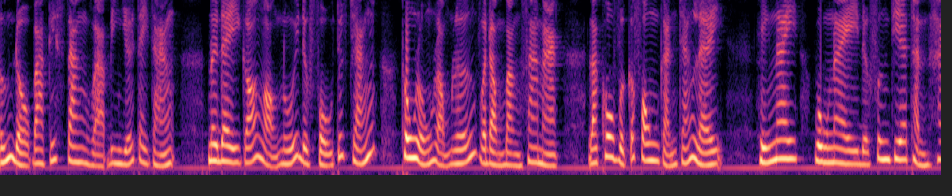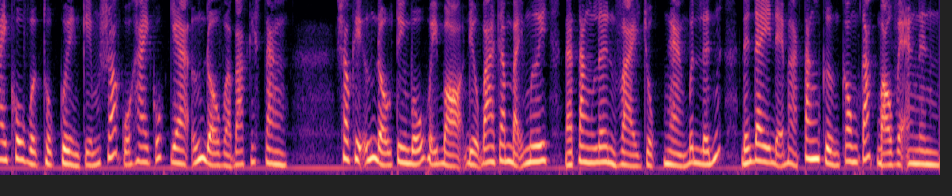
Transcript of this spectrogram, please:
Ấn Độ, Pakistan và biên giới Tây Tạng. Nơi đây có ngọn núi được phủ tuyết trắng, thung lũng rộng lớn và đồng bằng sa mạc, là khu vực có phong cảnh tráng lệ – Hiện nay, vùng này được phân chia thành hai khu vực thuộc quyền kiểm soát của hai quốc gia Ấn Độ và Pakistan. Sau khi Ấn Độ tuyên bố hủy bỏ Điều 370 đã tăng lên vài chục ngàn binh lính đến đây để mà tăng cường công tác bảo vệ an ninh.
